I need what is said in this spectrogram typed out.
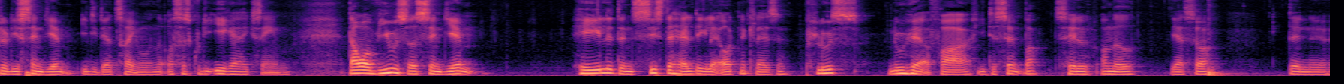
blev de sendt hjem i de der tre måneder, og så skulle de ikke have eksamen. Der var vi jo så sendt hjem hele den sidste halvdel af 8. klasse, plus nu her fra i december til og med, ja så, den øh,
